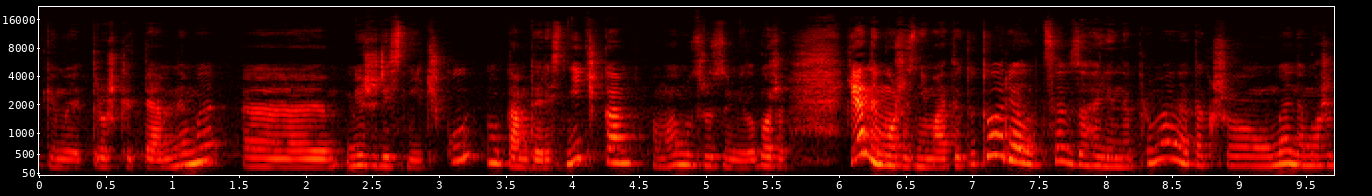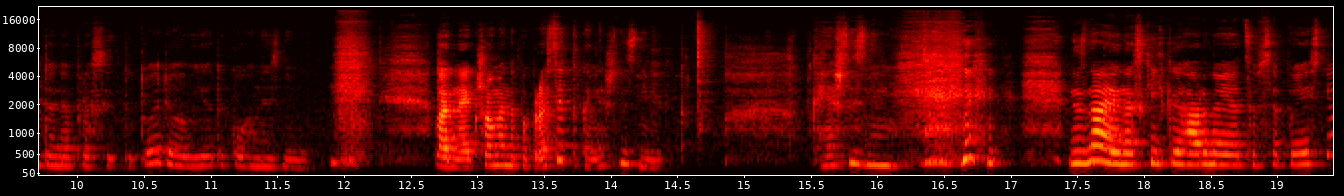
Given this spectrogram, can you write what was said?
такими трошки темними, е, між рісничку, ну там, де рісничка, по-моєму, зрозуміло. Боже, я не можу знімати туторіал, це взагалі не про мене, так що у мене можете не просити туторіал, я такого не зніму. Ладно, якщо мене попросять, то, звісно, зніму. Звісно, зніму. Не знаю, наскільки гарно я це все поясню,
